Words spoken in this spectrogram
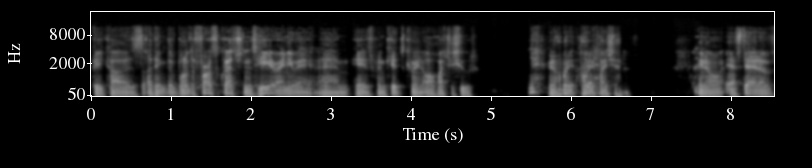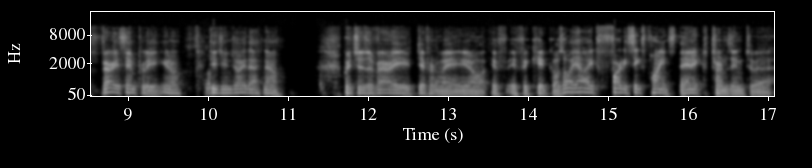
because I think that one of the first questions here anyway um, is when kids come in, oh, what you shoot? You know, how many how many yeah. points you have? You know, yeah. instead of very simply, you know, did you enjoy that now? Which is a very different way. You know, if if a kid goes, Oh yeah, I had forty six points, then it turns into a,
